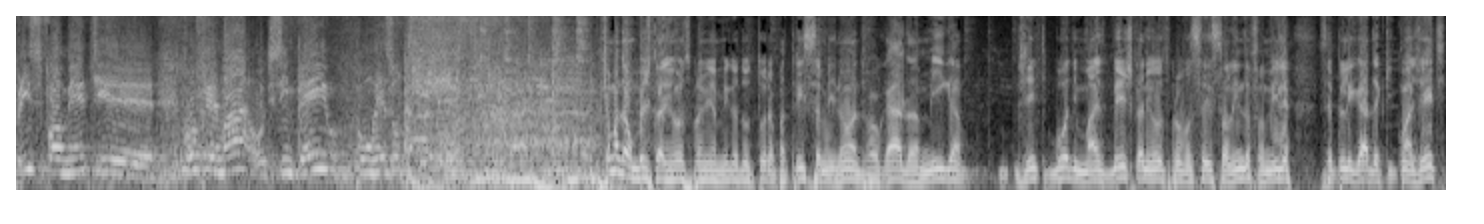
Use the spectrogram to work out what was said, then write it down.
principalmente confirmar o desempenho com resultado. Deixa eu mandar um beijo carinhoso para minha amiga doutora Patrícia Mirão, advogada, amiga gente boa demais. Beijo carinhoso para vocês, sua linda família, sempre ligada aqui com a gente.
